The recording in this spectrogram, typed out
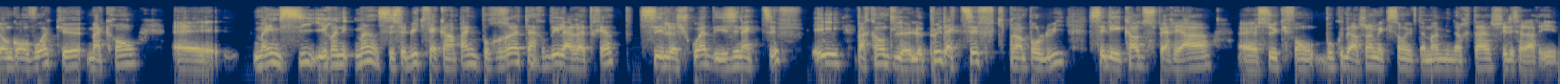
Donc, on voit que Macron, euh, même si, ironiquement, c'est celui qui fait campagne pour retarder la retraite, c'est le choix des inactifs. Et par contre, le, peu d'actifs qu'il prend pour lui, c'est les cadres supérieurs, euh, ceux qui font beaucoup d'argent, mais qui sont évidemment minoritaires chez les salariés.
